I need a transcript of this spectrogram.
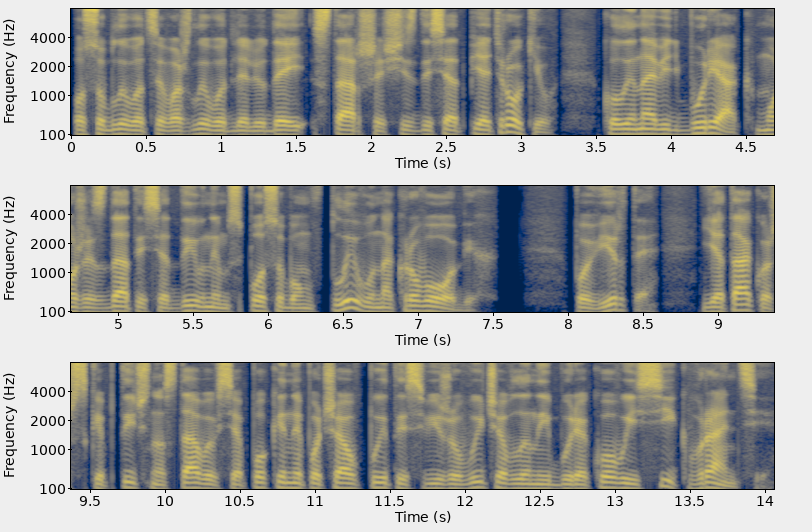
Особливо це важливо для людей старше 65 років, коли навіть буряк може здатися дивним способом впливу на кровообіг. Повірте, я також скептично ставився, поки не почав пити свіжовичавлений буряковий сік вранці.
